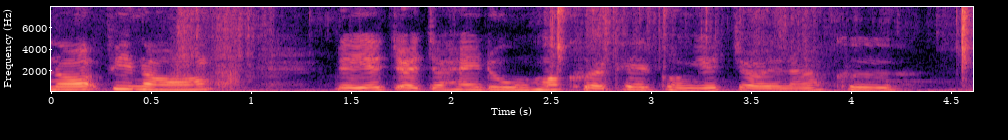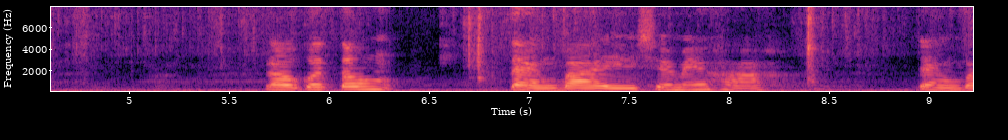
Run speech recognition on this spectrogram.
เนาะพี่น้อง เดี๋ยวยายจอยจะให้ดูมะเขือเทศของยายจอยนะคือ เราก็ต้องแต่งใบใช่ไหมคะ แต่งใบ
